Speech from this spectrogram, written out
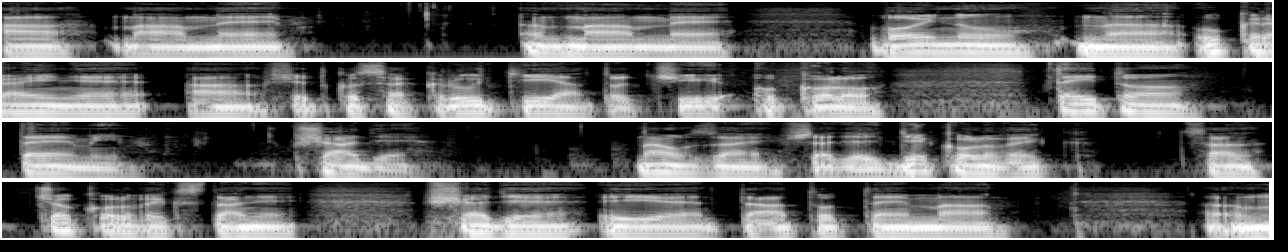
a máme, máme vojnu na Ukrajine a všetko sa krúti a točí okolo tejto témy. Všade. Naozaj všade, kdekoľvek sa čokoľvek stane, všade je táto téma um,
